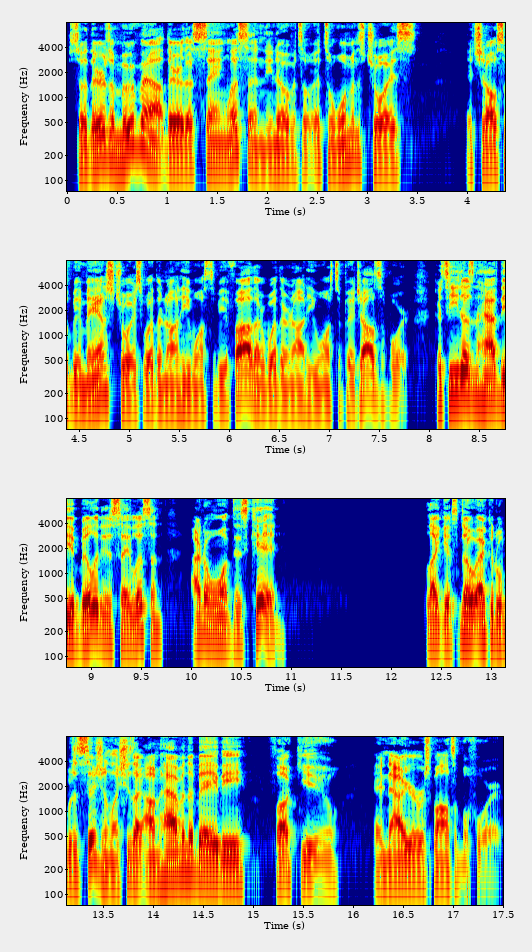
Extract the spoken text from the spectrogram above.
So there's a movement out there that's saying, listen, you know, if it's a, it's a woman's choice, it should also be a man's choice whether or not he wants to be a father, whether or not he wants to pay child support. Because he doesn't have the ability to say, listen, I don't want this kid. Like it's no equitable decision. Like she's like, I'm having the baby, fuck you, and now you're responsible for it.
